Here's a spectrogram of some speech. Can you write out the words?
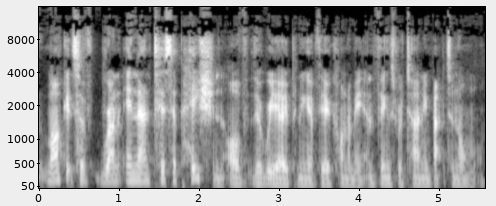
markets have run in anticipation of the reopening of the economy and things returning back to normal.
